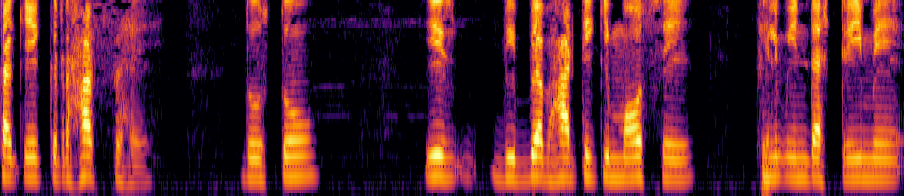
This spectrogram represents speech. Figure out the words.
तक एक रहस्य है। दोस्तों, इस दिव्या भारती की मौत से फ़िल्म इंडस्ट्री में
